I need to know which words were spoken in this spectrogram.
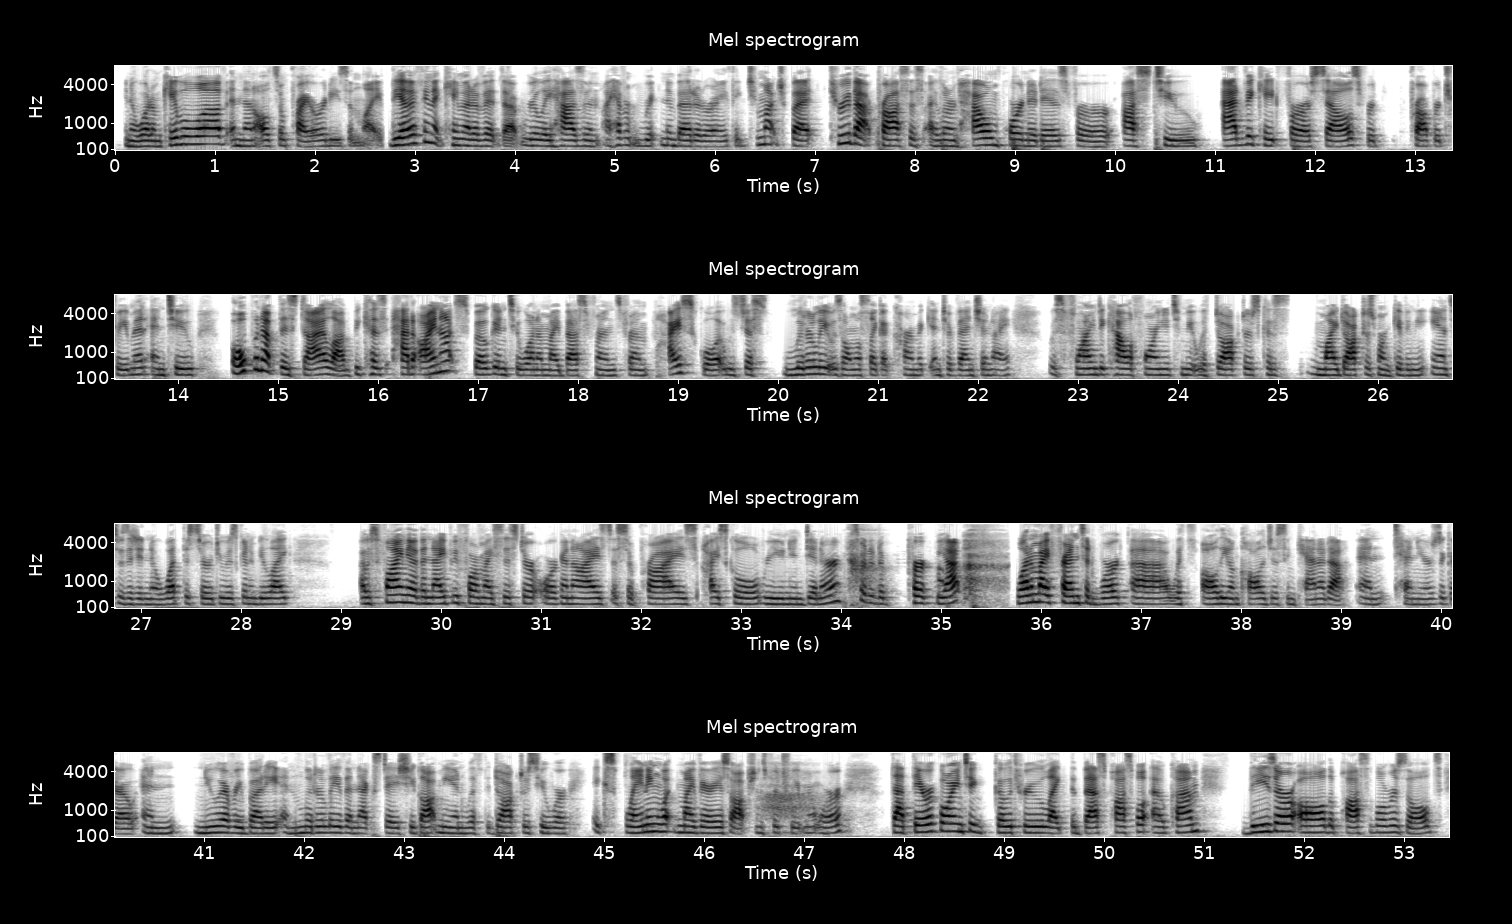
you know what I'm capable of and then also priorities in life. The other thing that came out of it that really hasn't I haven't written about it or anything too much, but through that process I learned how important it is for us to advocate for ourselves for proper treatment and to open up this dialogue because had I not spoken to one of my best friends from high school, it was just literally, it was almost like a karmic intervention. I was flying to California to meet with doctors because my doctors weren't giving me answers. I didn't know what the surgery was going to be like. I was flying there the night before my sister organized a surprise high school reunion dinner, sort of to perk me up. One of my friends had worked uh, with all the oncologists in Canada and 10 years ago and knew everybody. And literally the next day, she got me in with the doctors who were explaining what my various options for treatment were, that they were going to go through like the best possible outcome. These are all the possible results.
